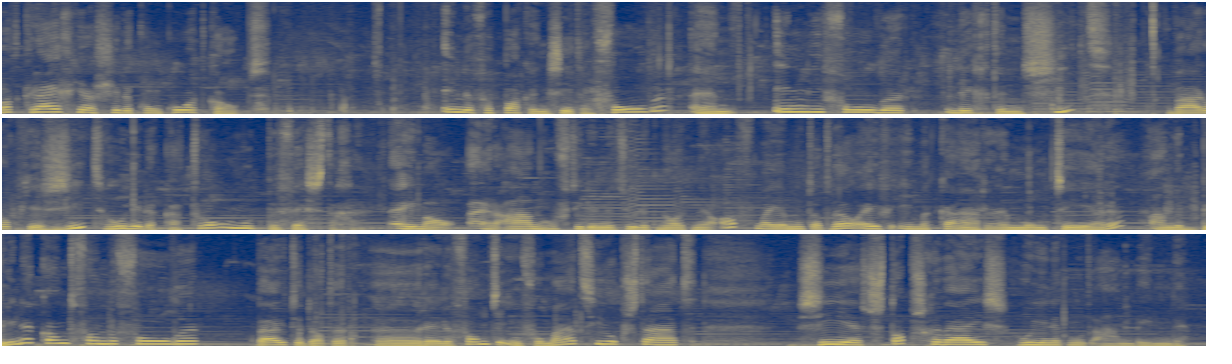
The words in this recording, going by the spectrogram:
Wat krijg je als je de Concorde koopt? In de verpakking zit een folder en in die folder ligt een sheet waarop je ziet hoe je de katrol moet bevestigen. Eenmaal eraan hoeft hij er natuurlijk nooit meer af, maar je moet dat wel even in elkaar eh, monteren. Aan de binnenkant van de folder, buiten dat er uh, relevante informatie op staat, zie je stapsgewijs hoe je het moet aanbinden.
